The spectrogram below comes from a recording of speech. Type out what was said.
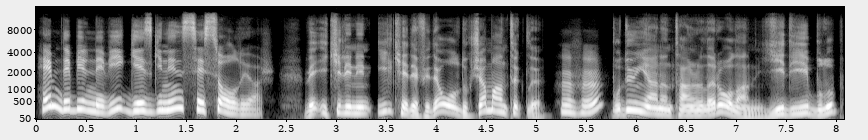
hem de bir nevi gezginin sesi oluyor. Ve ikilinin ilk hedefi de oldukça mantıklı. Hı hı. Bu dünyanın tanrıları olan Yidi'yi bulup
